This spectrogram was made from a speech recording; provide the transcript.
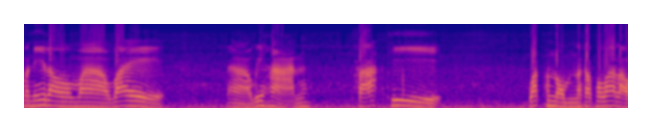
วันนี้เรามาไหว้อ่าวิหารพระที่วัดพนมนะครับ เพราะว่าเรา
